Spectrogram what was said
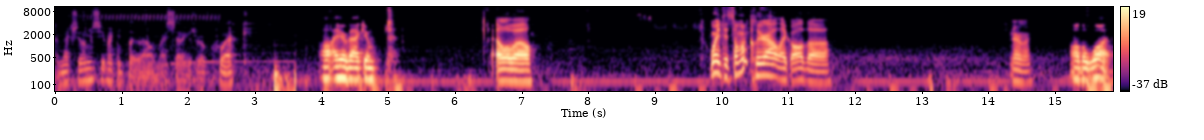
And actually, let me see if I can play around with my settings real quick. Oh, I hear vacuum. LOL. Wait, did someone clear out like all the? Never mind. All the what?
